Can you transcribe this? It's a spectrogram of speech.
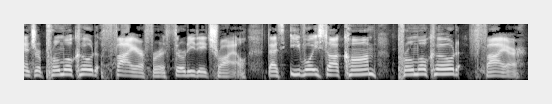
enter promo code FIRE for a 30 day trial. That's evoice.com, promo code FIRE.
